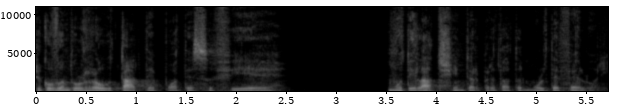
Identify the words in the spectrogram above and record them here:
și cuvântul răutate poate să fie mutilat și interpretat în multe feluri.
